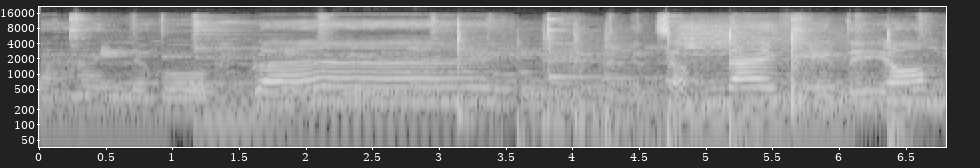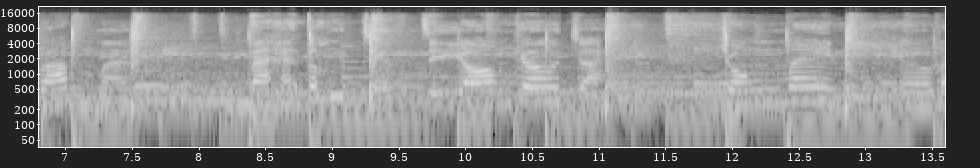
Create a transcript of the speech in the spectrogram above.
มานและโหดร้ายทำได้เพียงแต่ยอมรับมัน แม้ต้องเจ็บจะยอมเข้าใจ คงไม่มีอะไร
